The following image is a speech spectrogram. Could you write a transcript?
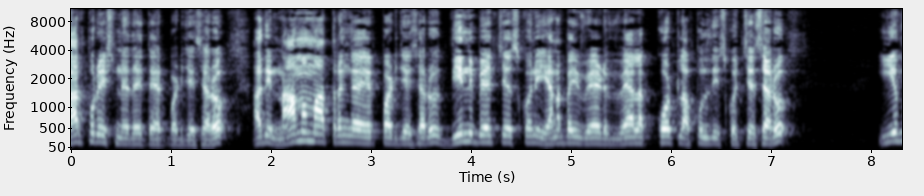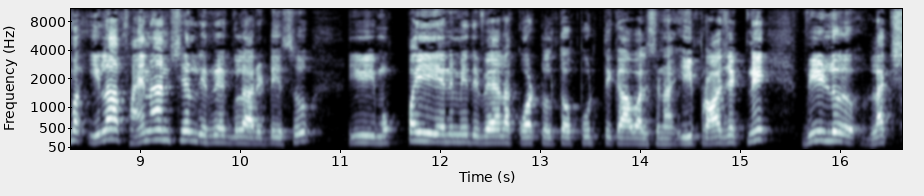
కార్పొరేషన్ ఏదైతే ఏర్పాటు చేశారో అది నామమాత్రంగా ఏర్పాటు చేశారు. దీన్ని బేస్ చేసుకొని ఎనభై వేల వేల కోట్ల అప్పులు తీసుకొచ్చేశారు. ఇవ ఇలా ఫైనాన్షియల్ ఇర్రెగ్యులారిటీసు ఈ ముప్పై ఎనిమిది వేల కోట్లతో పూర్తి కావాల్సిన ఈ ప్రాజెక్ట్ని వీళ్ళు లక్ష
